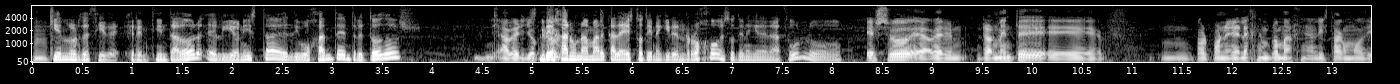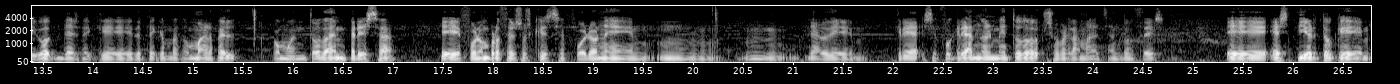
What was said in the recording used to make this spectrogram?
Mm. ¿quién los decide? ¿El entintador, el guionista, el dibujante, entre todos? A ver, yo creo ¿Dejan una marca de esto tiene que ir en rojo, esto tiene que ir en azul? O... Eso, eh, a ver, realmente, eh, mm, por poner el ejemplo marginalista, como digo, desde que, desde que empezó Marvel, como en toda empresa, eh, fueron procesos que se fueron, eh, mm, mm, ya lo diré, se fue creando el método sobre la marcha. Entonces, eh, es cierto que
